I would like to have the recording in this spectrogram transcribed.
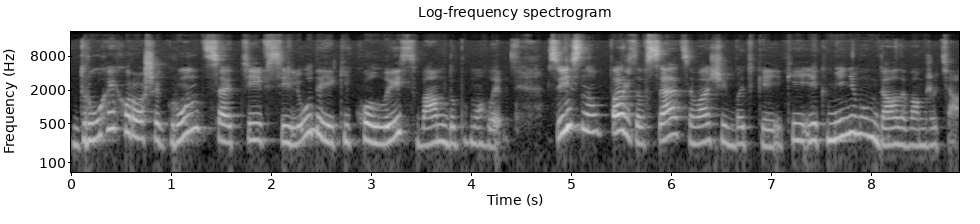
Другий хороший ґрунт це ті всі люди, які колись вам допомогли. Звісно, перш за все, це ваші батьки, які як мінімум дали вам життя.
